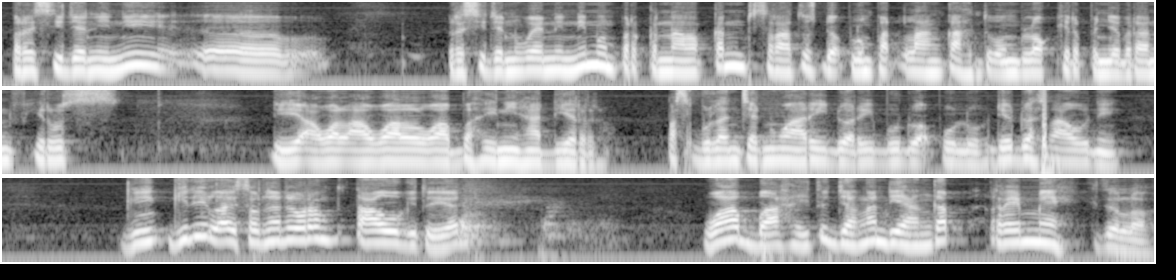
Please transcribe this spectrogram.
presiden ini uh, Presiden Wen ini memperkenalkan 124 langkah untuk memblokir penyebaran virus di awal-awal wabah ini hadir pas bulan Januari 2020. Dia udah tahu nih. Gini, gini lah sebenarnya orang tahu gitu ya. Wabah itu jangan dianggap remeh gitu loh.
